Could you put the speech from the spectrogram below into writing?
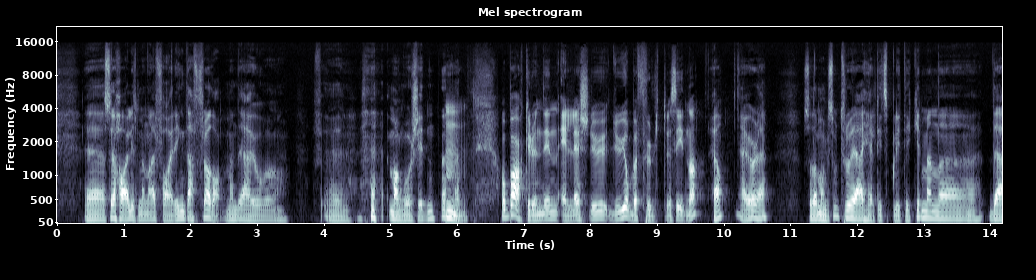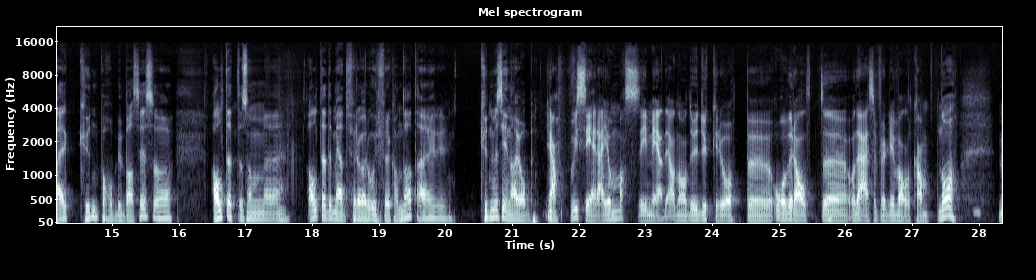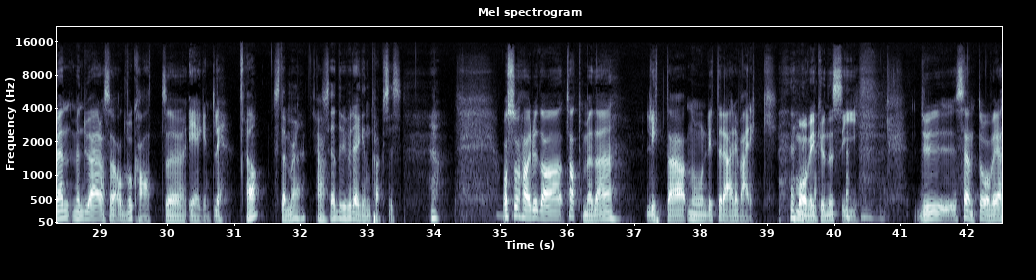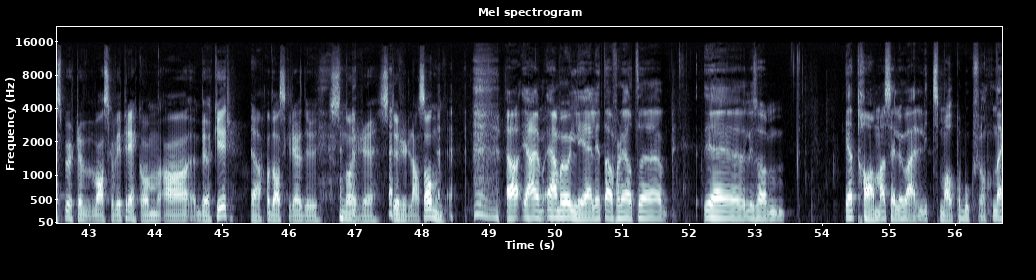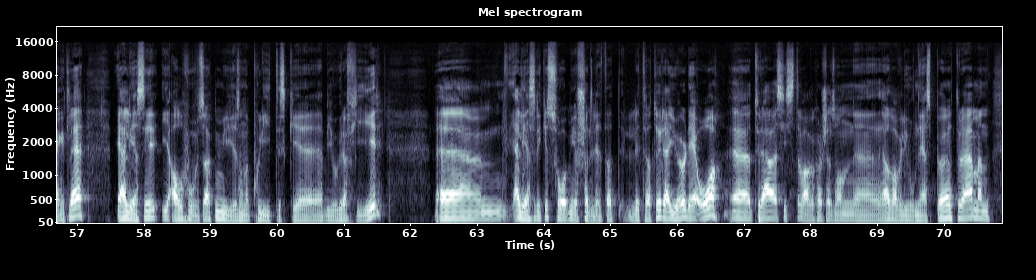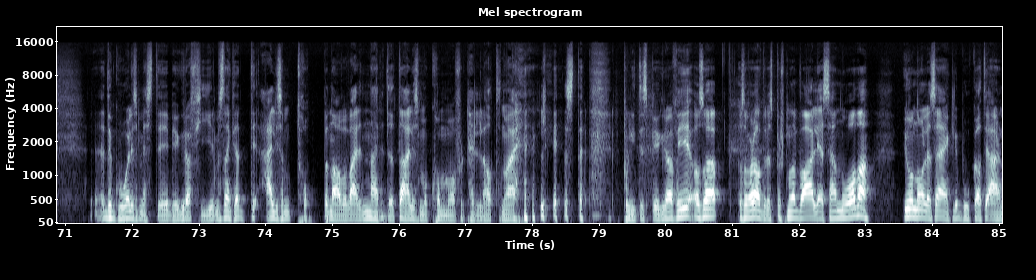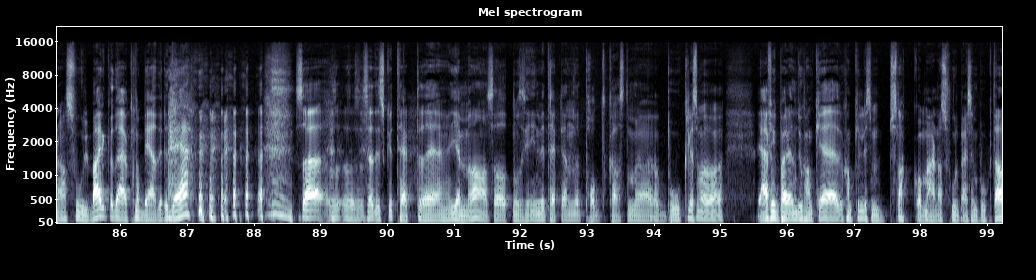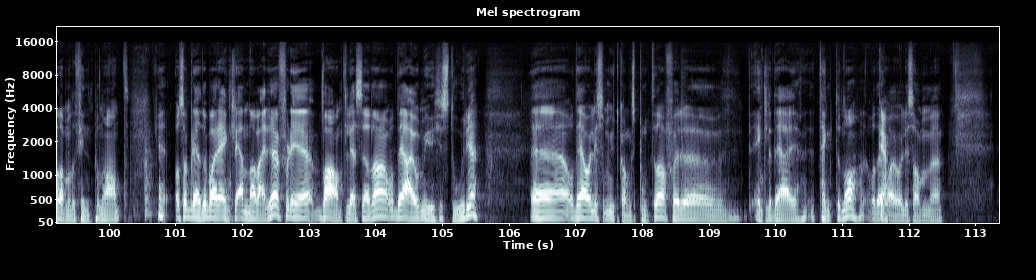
eh, så jeg har liksom en erfaring derfra, da. Men det er jo eh, mange år siden. mm. Og bakgrunnen din ellers, du, du, jobber fullt ved siden av? Ja, jeg gjør det. Så det er mange som tror jeg er heltidspolitiker, men eh, det er kun på hobbybasis. Og alt dette som uh, Alt det det medfører å være ordførerkandidat, er kun ved siden av jobb. Ja, for vi ser deg jo masse i media nå. Du dukker jo opp uh, overalt, uh, og det er selvfølgelig valgkamp nå. Men, men du er altså advokat uh, egentlig? Ja, stemmer det. Ja. Så jeg driver egen praksis. Ja. Og så har du da tatt med deg litt av noen litterære verk, må vi kunne si. Du sendte over Jeg spurte hva skal vi preke om av bøker, ja. og da skrev du Snorre Sturlason. Ja, jeg, jeg, må jo le litt, da, fordi at eh, jeg liksom Jeg tar meg selv i å være litt smal på bokfronten, egentlig. Jeg leser i all hovedsak mye sånne politiske biografier. Eh, jeg leser ikke så mye skjønnlitteratur. Jeg gjør det òg. Eh, Siste var vel kanskje en sånn Ja, det var vel Jo Nesbø, tror jeg. men det går liksom mest i biografier. Men så tenker jeg at det er liksom toppen av å være nerdete. Det er liksom å komme og fortelle at nå har jeg lest en politisk biografi. Og så, og så, var det andre spørsmålet hva leser jeg nå, da? Jo, nå leser jeg egentlig boka til Erna Solberg, og det er jo ikke noe bedre det. så, så, jeg diskuterte det hjemme, da. Altså at noen inviterte en podkast om bok, liksom. og jeg fikk bare, Du kan ikke, du kan ikke liksom snakke om Erna Solberg sin bok da, da må du finne på noe annet. Og så ble det jo bare egentlig enda verre, fordi hva annet leser jeg da? Og det er jo mye historie. Eh, og det er jo liksom utgangspunktet da, for eh, egentlig det jeg tenkte nå. Og det Ja. var jo liksom eh,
